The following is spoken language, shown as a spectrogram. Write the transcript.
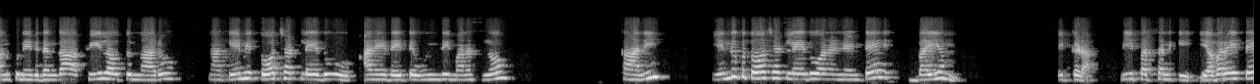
అనుకునే విధంగా ఫీల్ అవుతున్నారు. నాకేమీ తోచట్లేదు అనేదైతే ఉంది మనసులో. కానీ ఎందుకు తోచట్లేదు అని అంటే భయం ఇక్కడ మీ పర్సన్కి. ఎవరైతే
